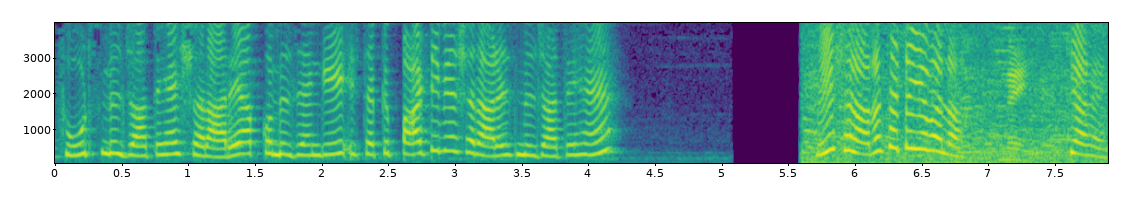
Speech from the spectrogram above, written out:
सूट्स मिल जाते हैं शरारे आपको मिल जाएँगे इस टाइप के पार्टी वेयर शरारे मिल जाते हैं। ये शरारा सेट है ये वाला? नहीं। क्या है?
